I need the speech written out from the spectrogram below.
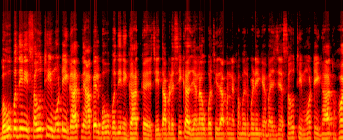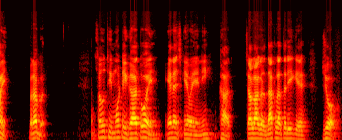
બહુપદીની સૌથી મોટી ઘાતને આપેલ બહુપદીની ઘાત કહે છે. એ તો આપણે શીખ્યા છે એના ઉપરથી આપણને ખબર પડી કે ભાઈ, જે સૌથી મોટી ઘાત હોય, બરાબર? સૌથી મોટી ઘાત હોય એને જ કહેવાય એની ઘાત. ચાલો આગળ દાખલા તરીકે જો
